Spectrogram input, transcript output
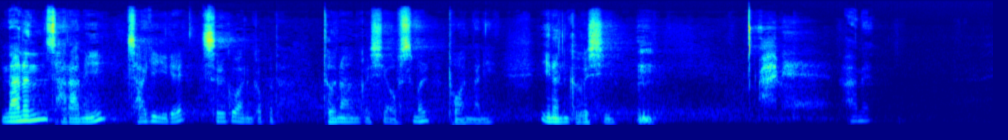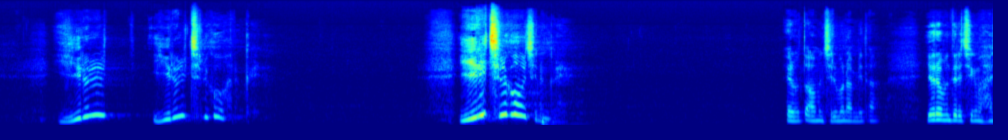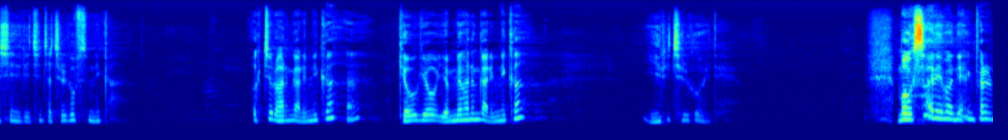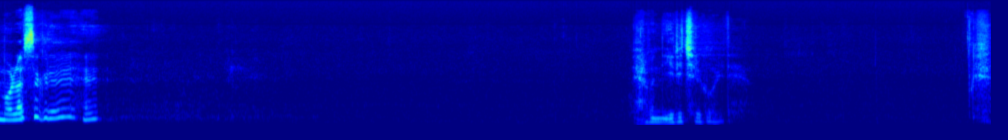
나는 사람이 자기 일에 즐거워하는 것보다 더 나은 것이 없음을 보았나니 이는 그것이 아멘. 아멘. 일을 일을 즐거워하는. 일이 즐거워지는 거예요. 여러분 또 한번 질문합니다. 여러분들이 지금 하신 일이 진짜 즐겁습니까? 억지로 하는 거 아닙니까? 어? 겨우겨우 연명하는 거 아닙니까? 일이 즐거워야 돼요. 목사님은 내 형편을 몰랐어 그래. 어? 여러분 일이 즐거워야 돼요.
